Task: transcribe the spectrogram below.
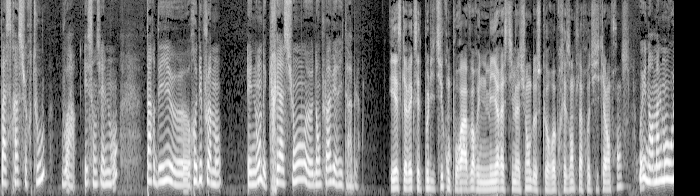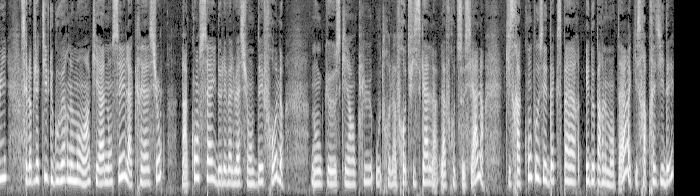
passera surtout, voire essentiellement, par des euh, redéploiements et non des créations d'emplois véritables. Et est-ce qu'avec cette politique, on pourra avoir une meilleure estimation de ce que représente la fraude fiscale en France? Oui, normalement oui. C'est l'objectif du gouvernement hein, qui a annoncé la création un conseil de l'évaluation des fraudes, donc euh, ce qui inclut, outre la fraude fiscale, la fraude sociale, qui sera composé d'experts et de parlementaires et qui sera présidé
